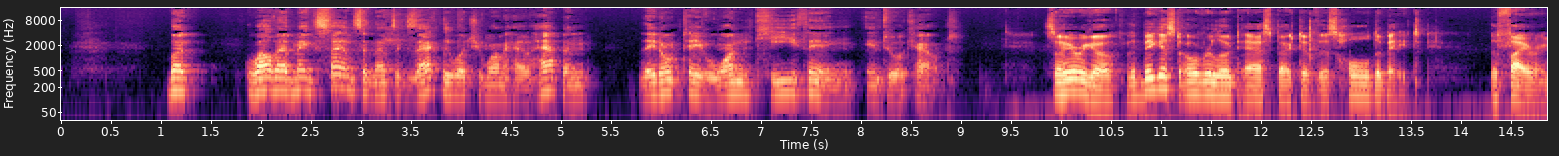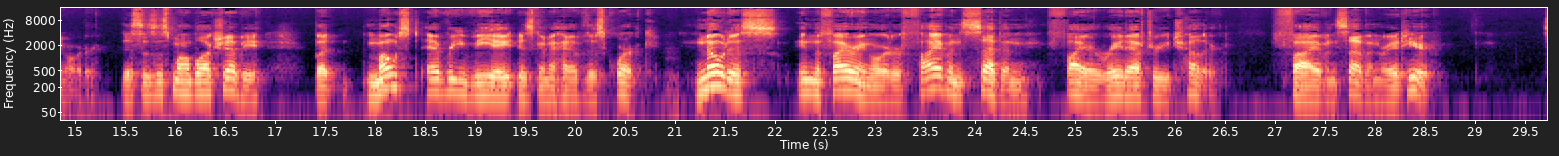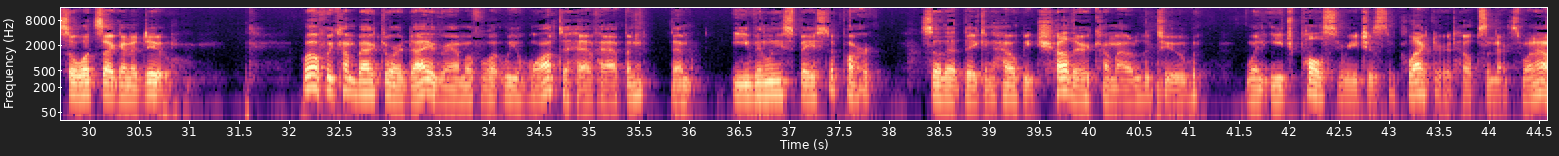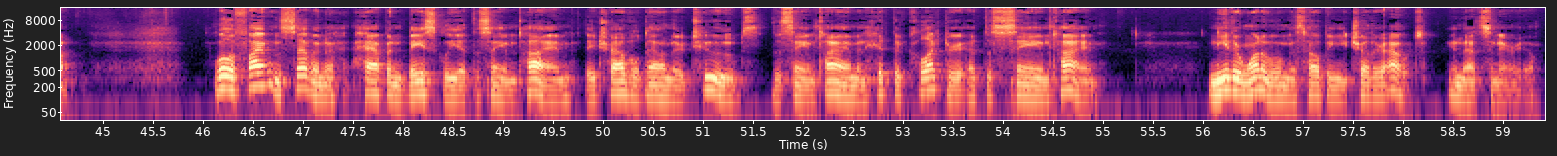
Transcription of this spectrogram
But while that makes sense and that's exactly what you want to have happen, they don't take one key thing into account. So here we go. The biggest overlooked aspect of this whole debate the firing order. This is a small block Chevy, but most every V8 is going to have this quirk. Notice in the firing order, 5 and 7 fire right after each other. 5 and 7 right here. So what's that going to do? Well, if we come back to our diagram of what we want to have happen, them evenly spaced apart so that they can help each other come out of the tube when each pulse reaches the collector. It helps the next one out. Well, if 5 and 7 happen basically at the same time, they travel down their tubes the same time and hit the collector at the same time. Neither one of them is helping each other out in that scenario.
